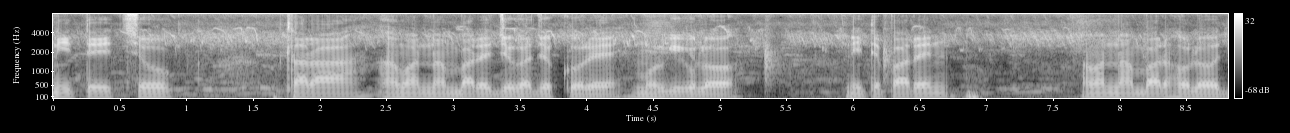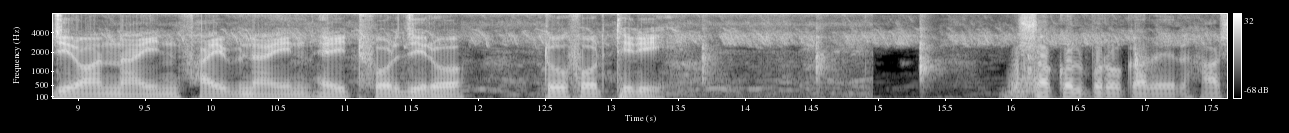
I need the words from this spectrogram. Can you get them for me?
নিতে ইচ্ছুক তারা আমার নাম্বারে যোগাযোগ করে মুরগিগুলো নিতে পারেন। আমার নাম্বার হলো zero one nine five nine eight four zero two four three. সকল প্রকারের হাঁস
